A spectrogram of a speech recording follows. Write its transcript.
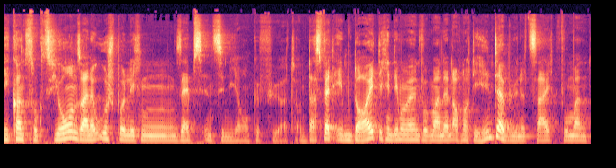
Dekonstruktion seiner ursprünglichen Selbstinszenierung geführt. Und das wird eben deutlich in dem Moment, wo man dann auch noch die Hinterbühne zeigt, wo man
